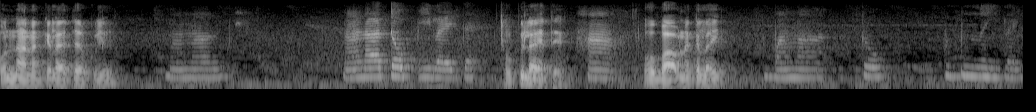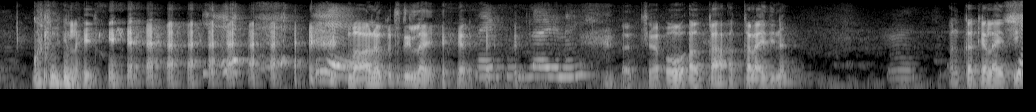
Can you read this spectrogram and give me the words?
और नाना क्या लाए थे आपके लिए? नाना नाना टोपी लाई थे। टोपी लाए थे? हाँ। और भावना क्या लाई? तो कुछ नहीं लाई। कुछ नहीं लाई। भावना कुछ नहीं लाई। नहीं लाई नहीं। अच्छा ओ अक्का अक्का लाई थी ना? हाँ। अलका क्या लाई थी?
